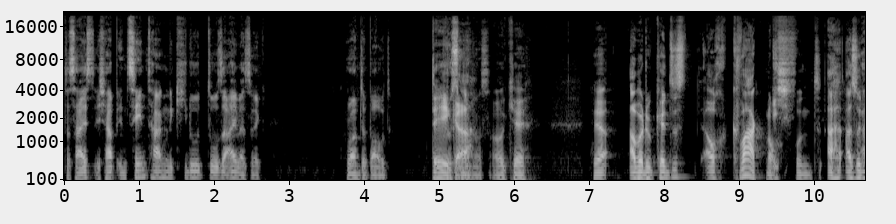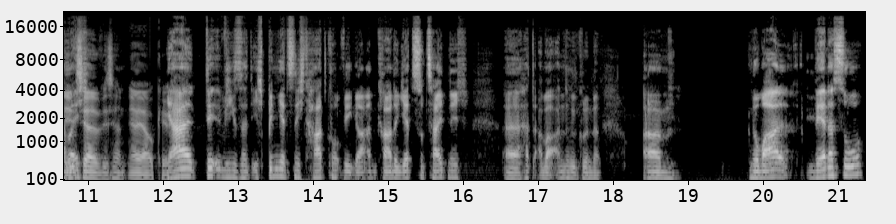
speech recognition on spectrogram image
Das heißt, ich habe in 10 Tagen eine Kilo Dose Eiweiß weg. Roundabout. Digga. Okay. Ja, aber du könntest auch Quark noch. Ich- und, ach, also, nee, ist ich- ja, ist ja, ja, ja, okay. Ja, wie gesagt, ich bin jetzt nicht hardcore vegan, gerade jetzt zur Zeit nicht, äh, hat aber andere Gründe. Ähm, normal wäre das so,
